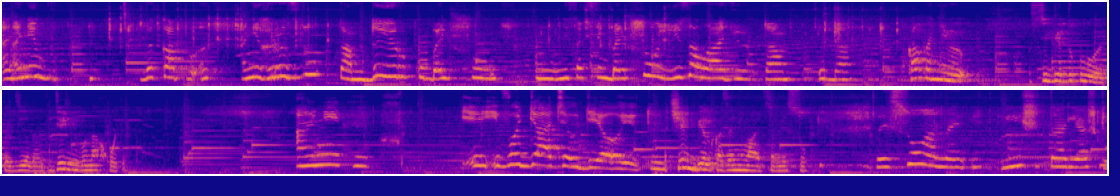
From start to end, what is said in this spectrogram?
Они выкапывают, они грызут там дырку большую, ну, не совсем большую, и залазят там туда. Как они себе дупло это делают? Где они его находят? Они его дятел делает. Чем белка занимается в лесу? В лесу она ищет орешки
